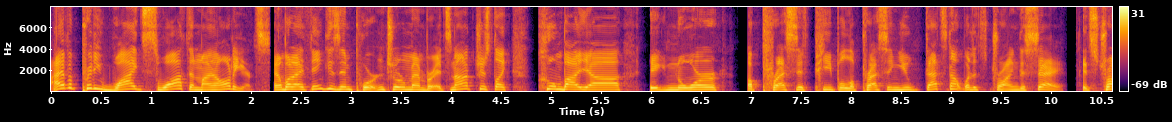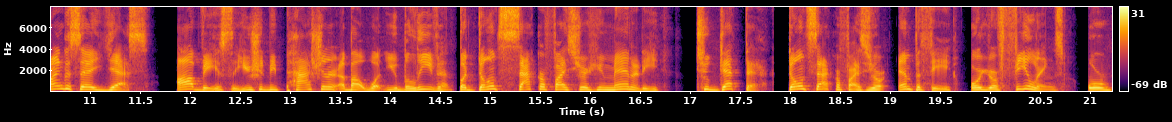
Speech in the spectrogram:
I have a pretty wide swath in my audience. And what I think is important to remember, it's not just like kumbaya, ignore oppressive people oppressing you. That's not what it's trying to say. It's trying to say, yes, obviously, you should be passionate about what you believe in, but don't sacrifice your humanity to get there. Don't sacrifice your empathy or your feelings or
